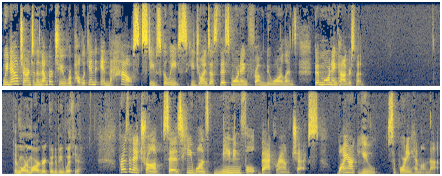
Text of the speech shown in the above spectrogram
We now turn to the number two Republican in the House, Steve Scalise. He joins us this morning from New Orleans. Good morning, Congressman. Good morning, Margaret. Good to be with you. President Trump says he wants meaningful background checks. Why aren't you supporting him on that?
